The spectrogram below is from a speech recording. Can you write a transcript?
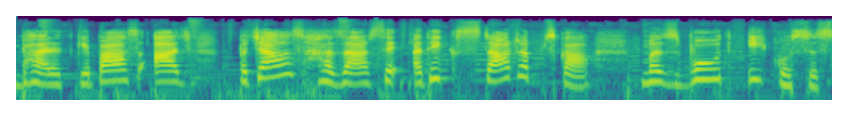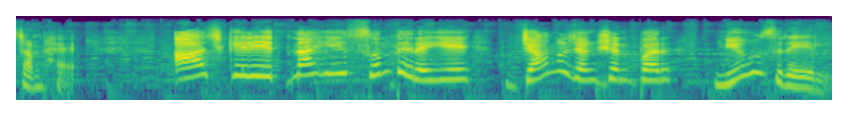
भारत के पास आज पचास हज़ार से अधिक स्टार्टअप्स का मज़बूत इकोसिस्टम है। आज के लिए इतना ही। सुनते रहिए जानो जंक्शन पर न्यूज़ रेल।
